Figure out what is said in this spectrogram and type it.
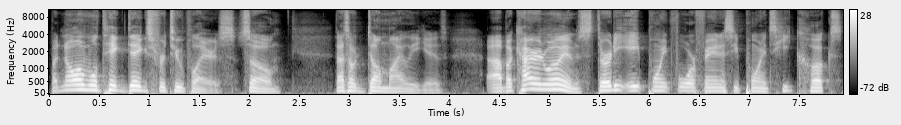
But no one will take digs for two players. So that's how dumb my league is. Uh, but Kyren Williams, 38.4 fantasy points. He cooks.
